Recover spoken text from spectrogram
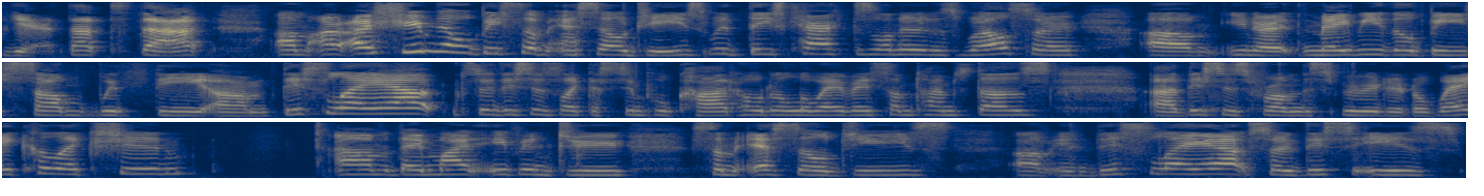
yeah, that's that. Um, I, I, assume there will be some SLGs with these characters on it as well. So um, you know, maybe there'll be some with the um, this layout. So this is like a simple card holder Loewe sometimes does. Uh, this is from the Spirited Away collection. Um, they might even do some SLGs um, in this layout. So this is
